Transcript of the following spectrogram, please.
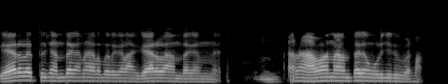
கேரளத்துக்கு அந்தகனா இருந்திருக்கலாம் கேரளா அந்தகன்னு. ஆனா அவன் அந்தகன் முடிச்சிட்டு போயிட்டான்.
